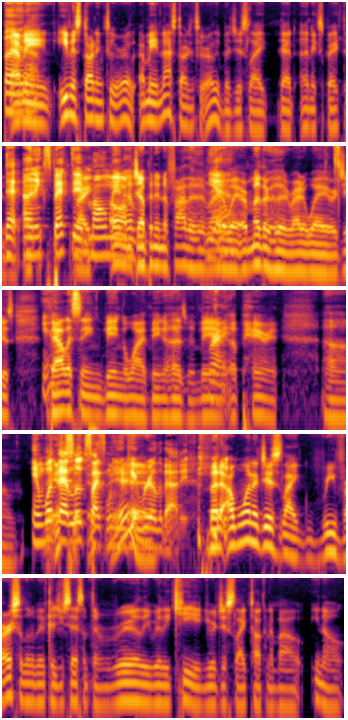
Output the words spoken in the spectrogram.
but I mean, even starting too early. I mean, not starting too early, but just like that unexpected, that like, unexpected like, moment Oh, I'm of jumping into fatherhood right Yeah. away, or motherhood right away, or just Yeah. balancing being a wife, being a husband, being Right. a parent. Um, and what that looks like when you get real about it. But I want to just like reverse a little bit because you said something really, really key, and you were just like talking about, you know,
